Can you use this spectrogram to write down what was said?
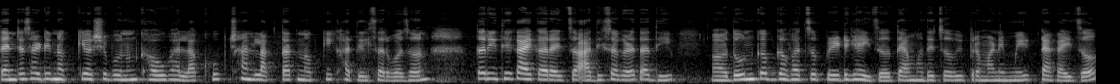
त्यांच्यासाठी नक्की असे बनवून खाऊ घाला. खूप छान लागतात नक्की खातील सर्वजण. तर इथे काय करायचं? आधी सगळ्यात आधी दोन कप गव्हाचं पीठ घ्यायचं. त्यामध्ये चवीप्रमाणे मीठ टाकायचं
